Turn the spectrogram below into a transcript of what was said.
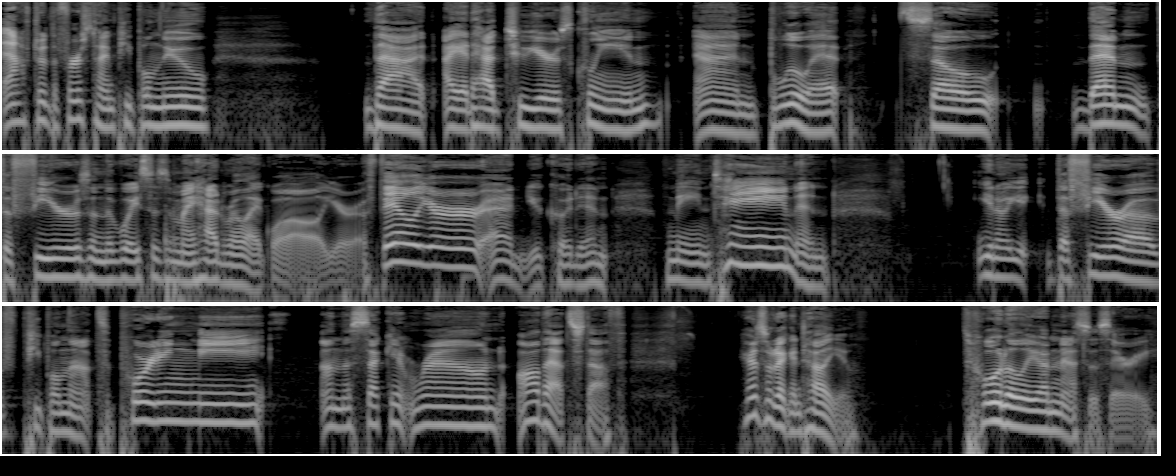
after the first time, people knew that I had had two years clean and blew it. So then the fears and the voices in my head were like, well, you're a failure and you couldn't maintain and you know, the fear of people not supporting me on the second round, all that stuff. Here's what I can tell you totally unnecessary.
